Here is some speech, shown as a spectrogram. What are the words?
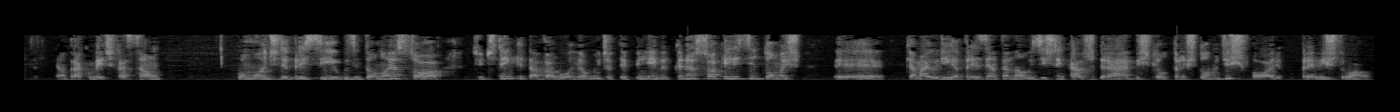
que entrar com medicação como antidepressivos. Então, não é só. A gente tem que dar valor realmente à TPM, porque não é só aqueles sintomas é, que a maioria apresenta, não. Existem casos graves que é um transtorno disfórico pré-menstrual,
